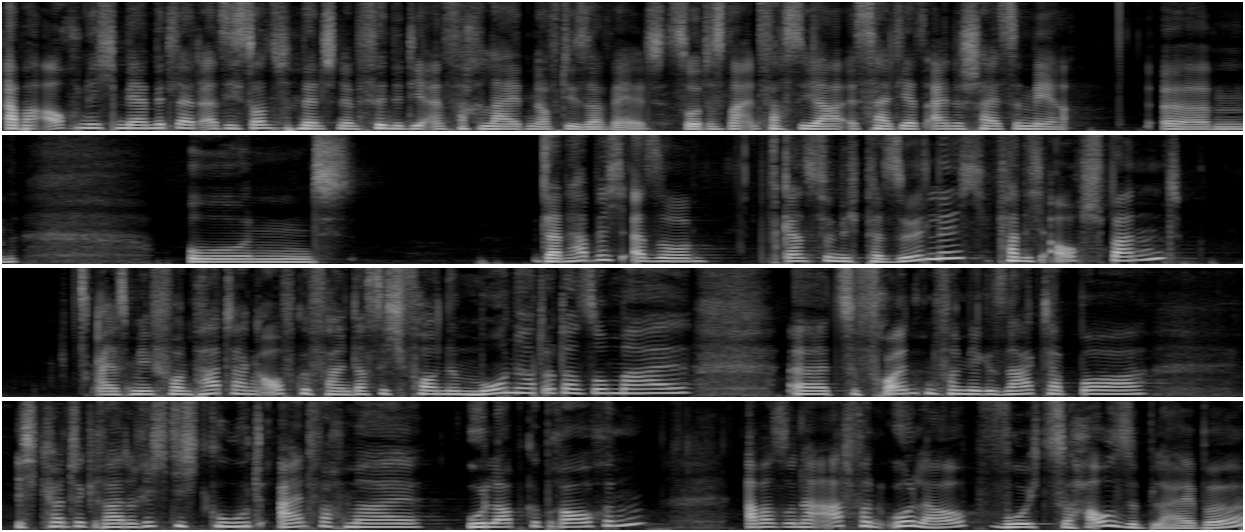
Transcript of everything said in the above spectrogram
Aber auch nicht mehr Mitleid, als ich sonst mit Menschen empfinde, die einfach leiden auf dieser Welt. So, das war einfach so, ja, ist halt jetzt eine Scheiße mehr. Ähm, und dann habe ich, also ganz für mich persönlich, fand ich auch spannend, ist mir vor ein paar Tagen aufgefallen, dass ich vor einem Monat oder so mal äh, zu Freunden von mir gesagt habe, boah, ich könnte gerade richtig gut einfach mal Urlaub gebrauchen, aber so eine Art von Urlaub, wo ich zu Hause bleibe,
